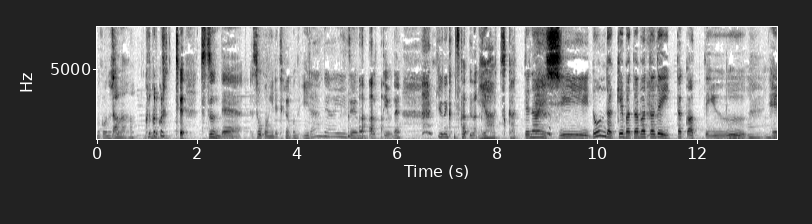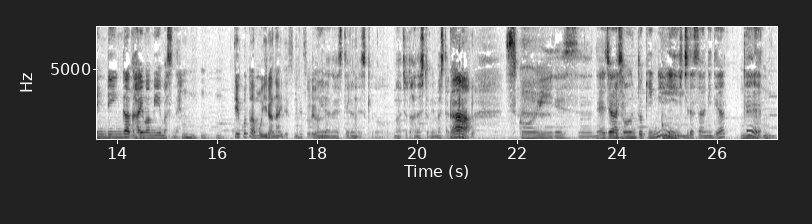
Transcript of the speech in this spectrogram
向こうの人がくるくるくるって包んで倉庫に入れてるものいらない全部っていうね。9年間使ってないいや使ってないしどんだけバタバタで行ったかっていう片鱗が垣間見えますね、っていうことはもういらないですねそれは。もういらない捨てるんですけど。まあちょっと話飛びましたが すごいですね。じゃあその時に七田さんに出会って、うんうん、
